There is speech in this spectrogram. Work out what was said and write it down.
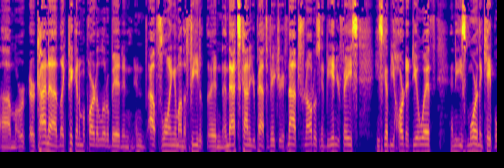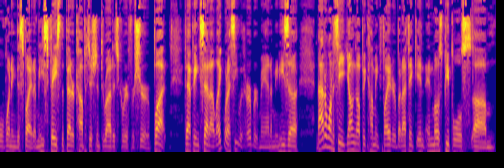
Um, or, or kind of like picking him apart a little bit and, and outflowing him on the feet. And, and that's kind of your path to victory. If not, Trinaldo's going to be in your face. He's going to be hard to deal with and he's more than capable of winning this fight. I mean, he's faced the better competition throughout his career for sure. But that being said, I like what I see with Herbert, man. I mean, he's a, I don't want to say a young up and coming fighter, but I think in, in most people's, um,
